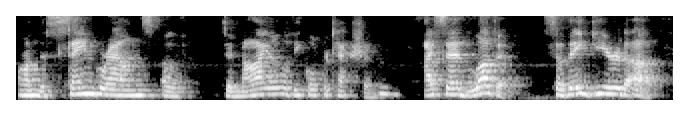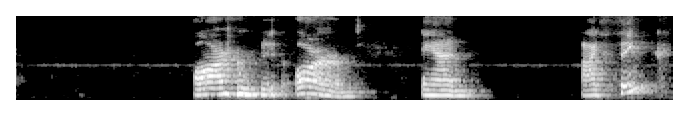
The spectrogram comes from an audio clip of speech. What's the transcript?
on the same grounds of denial of equal protection. Mm-hmm. I said, love it. So they geared up, armed, armed. And I think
